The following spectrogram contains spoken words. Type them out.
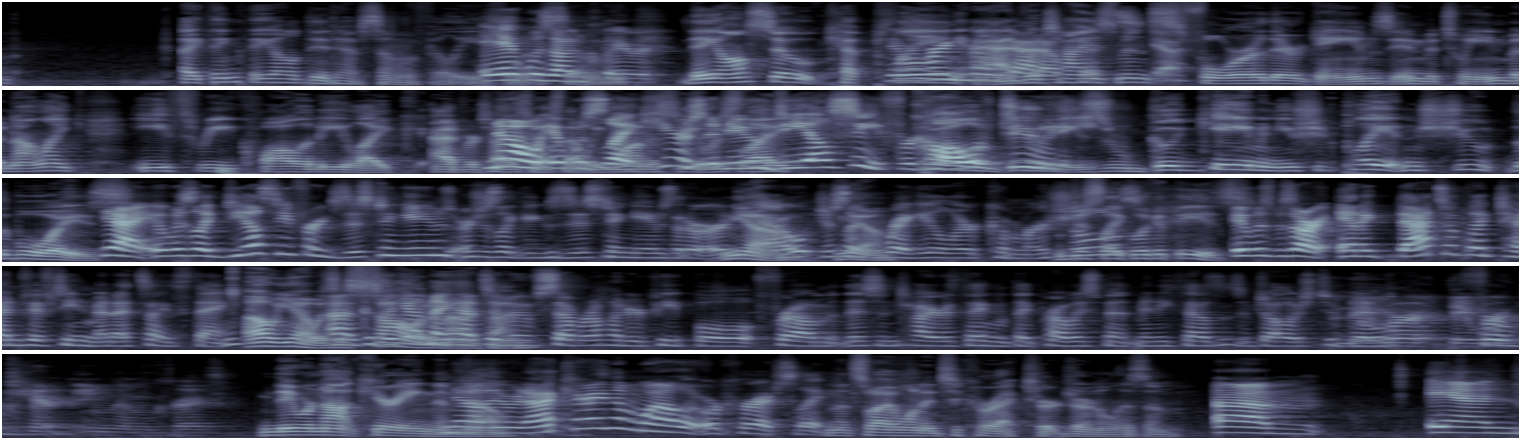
I think they all did have some affiliation. It was unclear. They also kept They were wearing playing really outfits, advertisements yeah. for their games in between, but not like E3 quality like advertisements. No, it that was we like here's It a new like, DLC for Call, of Duty. Duty's a good game, and you should play it and shoot the boys. Yeah, it was like DLC for existing games or just like existing games that are already Yeah, out, just like yeah. regular commercials. just like look at these. It was bizarre, and it, that took like 10, 15 minutes, I think. Oh yeah, it was Because uh, solid again, they had to move several hundred people from this entire thing that they probably spent many thousands of dollars to And they build. were they for- were carrying them correct. They were not carrying them. no, No, they were not carrying them well or correctly. And that's why I wanted to correct her journalism. Um, and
